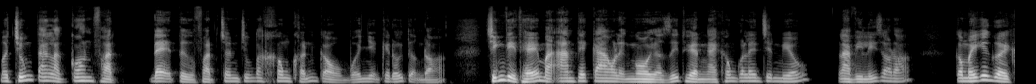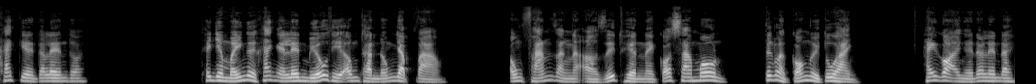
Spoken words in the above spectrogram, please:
Mà chúng ta là con phật, đệ tử phật cho nên chúng ta không khấn cầu với những cái đối tượng đó. Chính vì thế mà an thế cao lại ngồi ở dưới thuyền, ngài không có lên trên miếu, là vì lý do đó. Có mấy cái người khách kia người ta lên thôi. Thế nhưng mấy người khách này lên miếu thì ông thần ông nhập vào. Ông phán rằng là ở dưới thuyền này có sa môn, tức là có người tu hành. Hãy gọi người đó lên đây.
